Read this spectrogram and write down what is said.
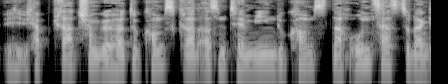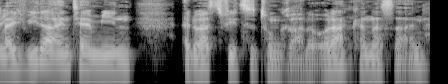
ich, habe gerade schon gehört, du kommst gerade aus dem Termin, du kommst nach uns, hast du dann gleich wieder einen Termin. Äh, du hast viel zu tun gerade, oder? Kann das sein?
